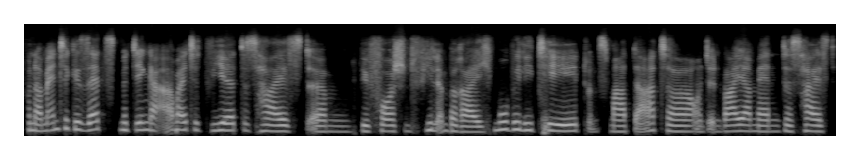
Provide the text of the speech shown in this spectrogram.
Fundamente gesetzt, mit denen gearbeitet wird. Das heißt, ähm, wir forschen viel im Bereich Mobilität und Smart Data und Environment. Das heißt,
